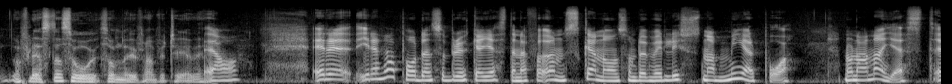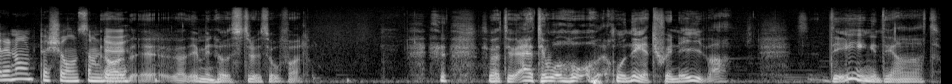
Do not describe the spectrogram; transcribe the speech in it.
de flesta somnar ju framför tv. Ja. Är det, I den här podden så brukar gästerna få önska någon som de vill lyssna mer på någon annan gäst? Är det någon person som du... Ja, det, det är min hustru i så fall. Så jag tycker, jag hon är ett geni, va? Det är ingenting annat.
